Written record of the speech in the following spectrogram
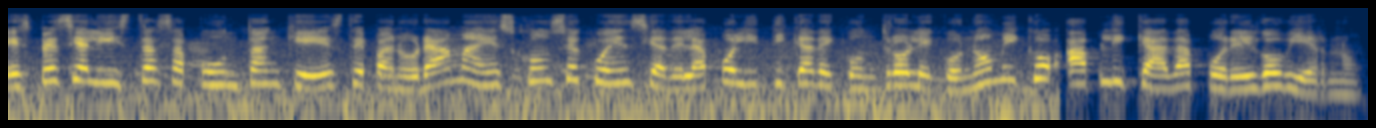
Especialistas apuntan que este panorama es consecuencia de la política de control económico aplicada por el gobierno.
